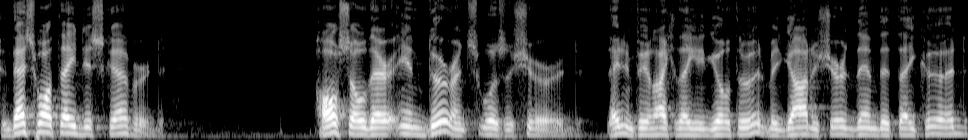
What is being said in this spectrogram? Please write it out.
And that's what they discovered. Also, their endurance was assured. They didn't feel like they could go through it, but God assured them that they could.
